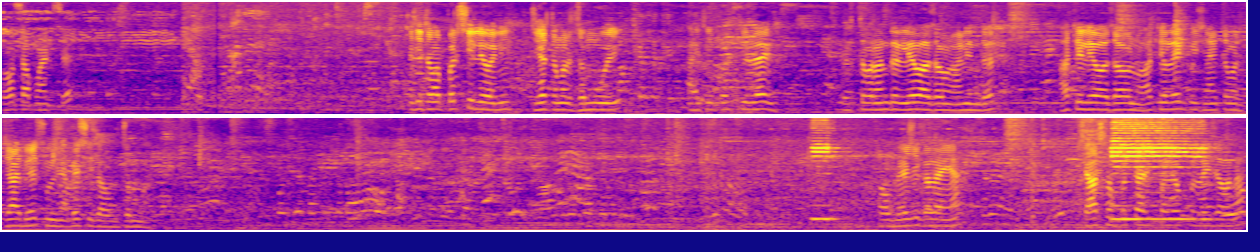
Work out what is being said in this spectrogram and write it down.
ચોસા પોઈન્ટ છે. પછી તમારે પરસી લેવાની જે તમારે જમવું હોય. અહીંથી પરસી લઈ પછી તમારે અંદર લેવા જવાનું આની અંદર. હાથે લેવા જવાનું, હાથે લઈને પછી અહીં તમારે જ્યાં બેસવું ત્યાં બેસી જવાનું જમવા. હવે મેજિક હલા અહીંયા. ચારસો પચાસ રૂપિયા ઉપર લઈ જવાના.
